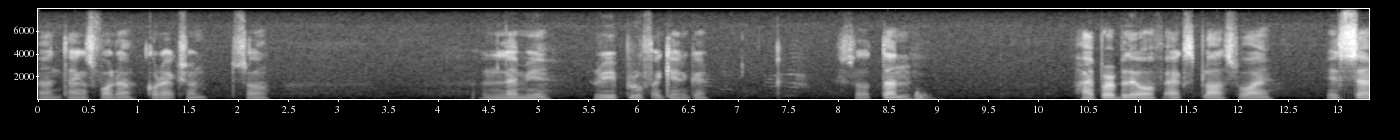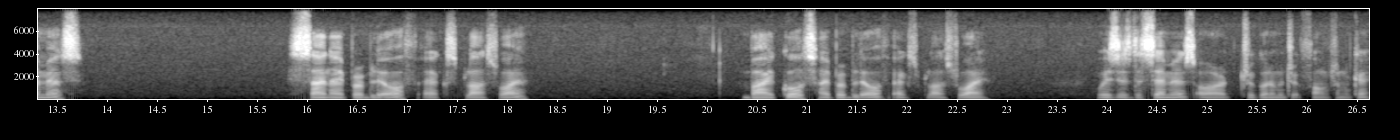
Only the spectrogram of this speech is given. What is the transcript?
And thanks for the correction so. Let me reprove again okay so tan hyperbole of x plus y is same as sine hyperbole of x plus y by cos hyperbole of x plus y which is the same as our trigonometric function okay?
